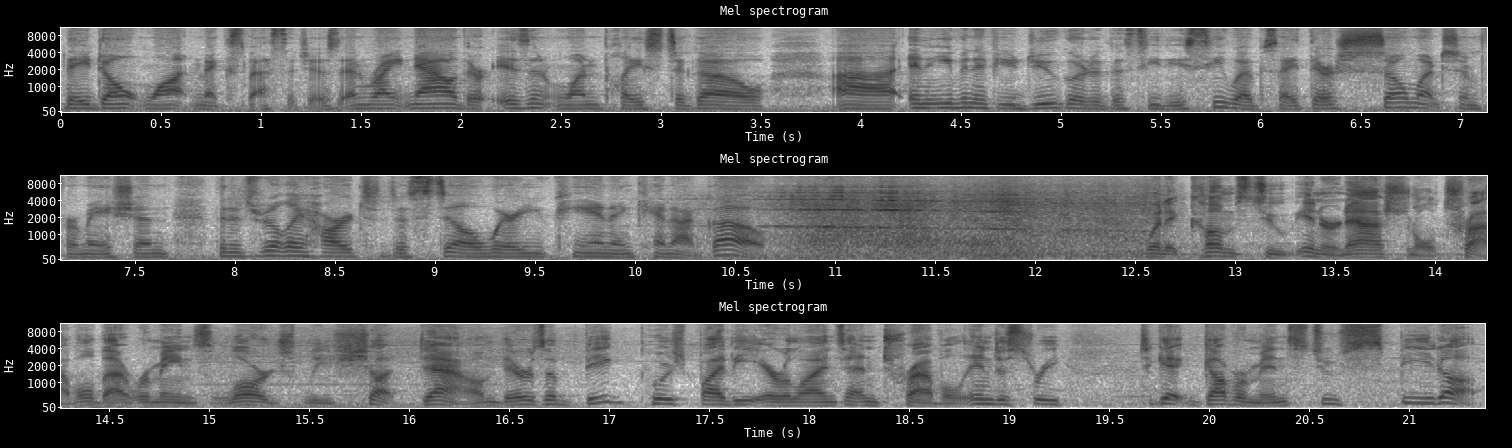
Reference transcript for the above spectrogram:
They don't want mixed messages. And right now, there isn't one place to go. Uh, and even if you do go to the CDC website, there's so much information that it's really hard to distill where you can and cannot go. When it comes to international travel, that remains largely shut down. There's a big push by the airlines and travel industry to get governments to speed up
